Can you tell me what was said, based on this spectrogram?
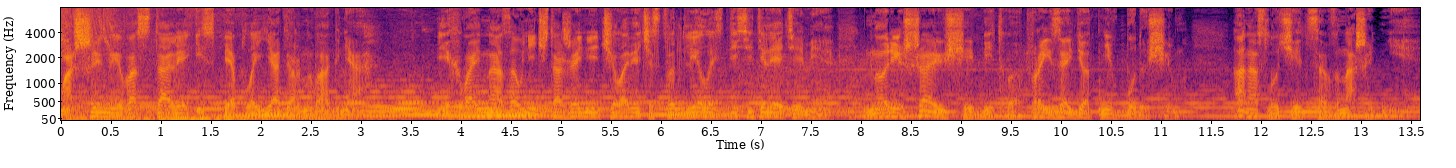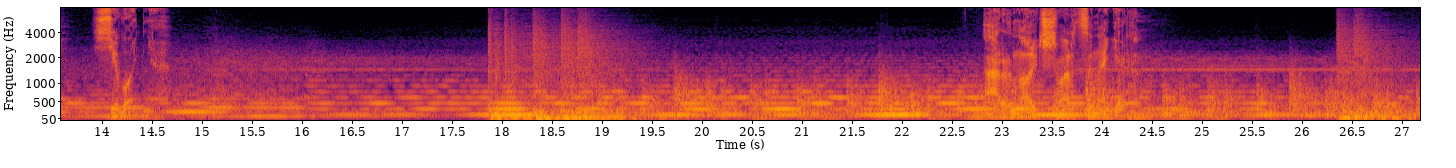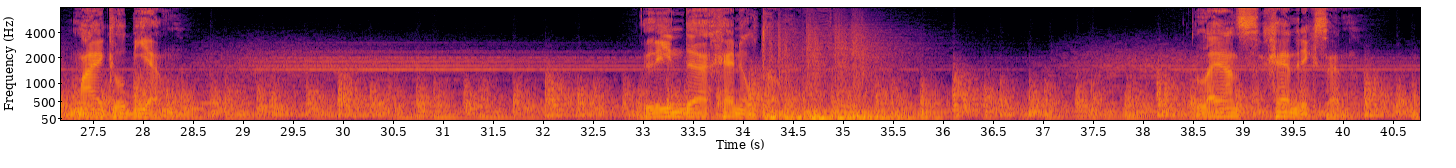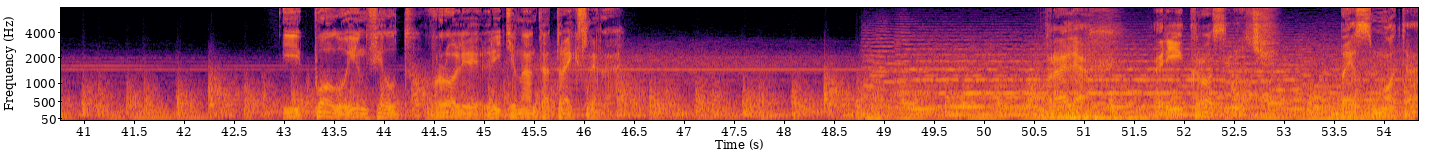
Машины восстали из пепла ядерного огня. Их война за уничтожение человечества длилась десятилетиями, но решающая битва произойдет не в будущем. Она случится в наши дни, сегодня. Арнольд Шварценеггер Майкл Бьен Линда Хэмилтон. Лэнс Хенриксон. И Пол Уинфилд в роли лейтенанта Трекслера. В ролях Рик Росович, Бесс Мота,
